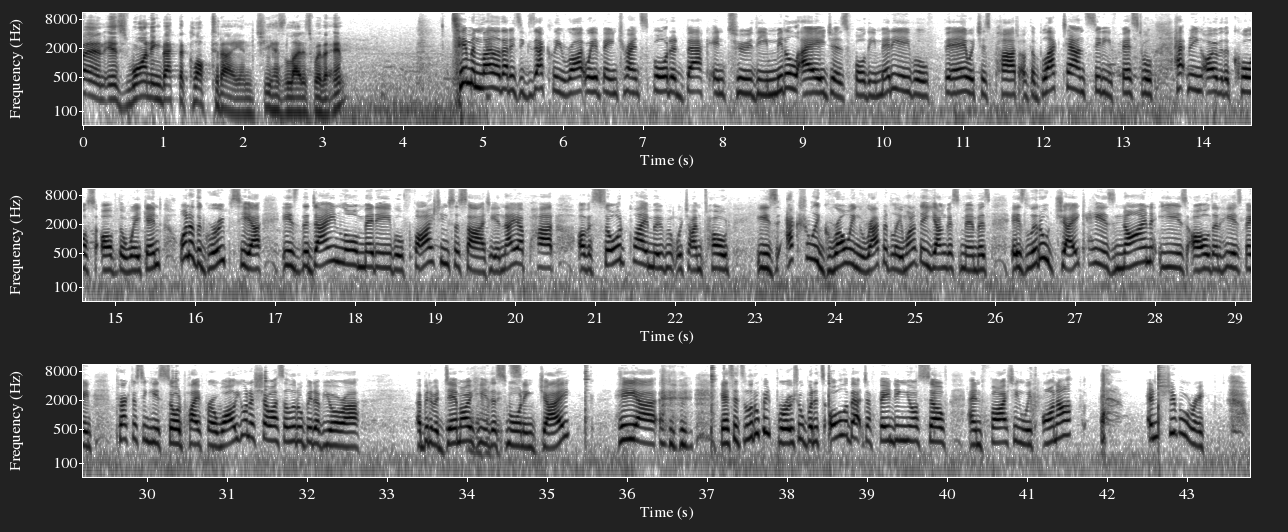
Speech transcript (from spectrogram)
Is winding back the clock today, and she has the latest weather. Em? Tim and Layla, that is exactly right. We have been transported back into the Middle Ages for the Medieval Fair, which is part of the Blacktown City Festival happening over the course of the weekend. One of the groups here is the Danelaw Medieval Fighting Society, and they are part of a swordplay movement, which I'm told is actually growing rapidly. One of their youngest members is little Jake. He is nine years old and he has been practicing his swordplay for a while. You want to show us a little bit of your, uh, a bit of a demo here this morning, Jay. He, uh, yes, it's a little bit brutal, but it's all about defending yourself and fighting with honour and chivalry.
